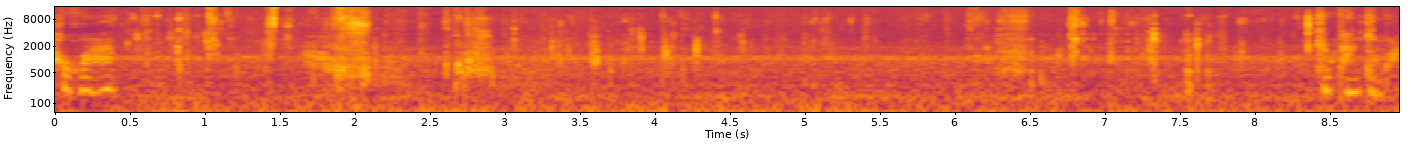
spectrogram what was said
好滑，Q 弹懂吗？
